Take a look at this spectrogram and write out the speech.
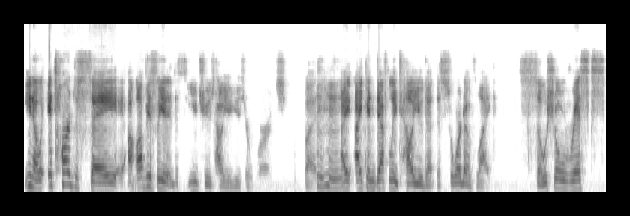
you know it's hard to say. Obviously, it's, you choose how you use your words, but Mhm. I I can definitely tell you that the sort of like social risks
